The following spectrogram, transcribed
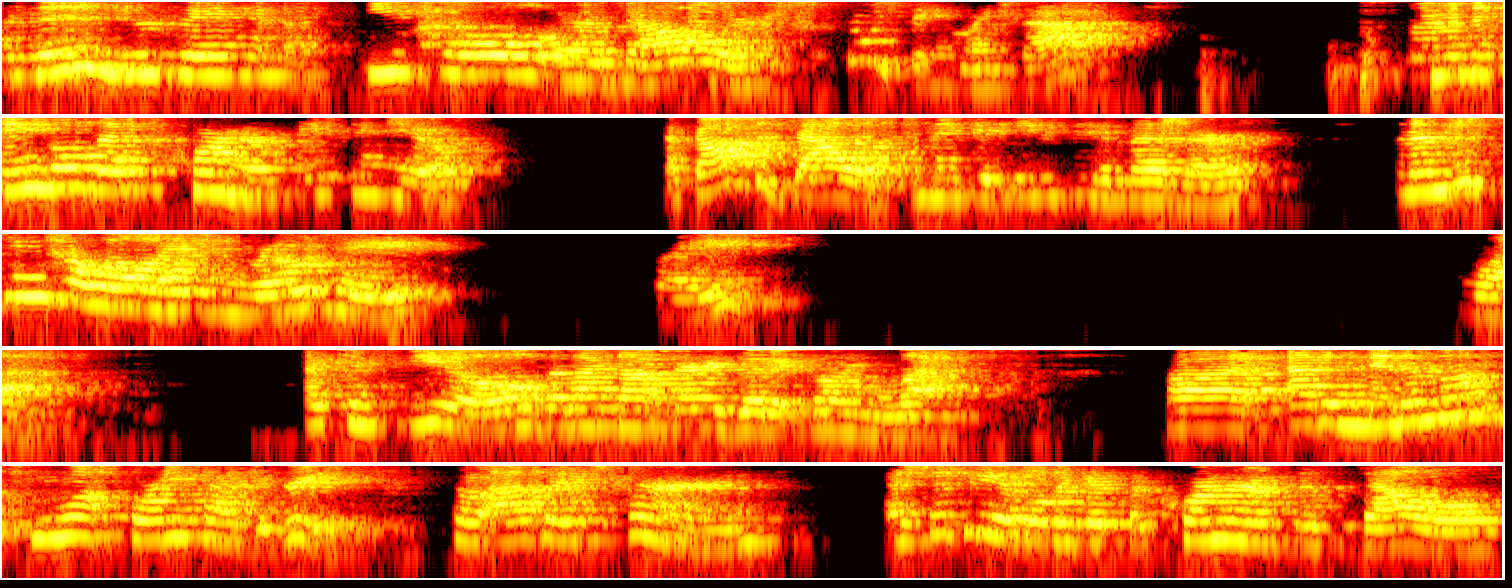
And then using a pole or a dowel or something like that. So I'm going to angle this corner facing you. I've got the dowel to make it easy to measure. And I'm just seeing how well I can rotate right, left. I can feel that I'm not very good at going left. Uh, at a minimum, you want 45 degrees. So as I turn, I should be able to get the corner of this dowel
